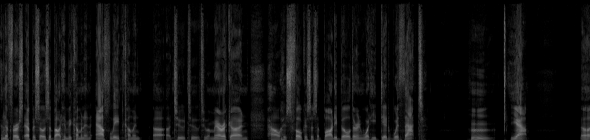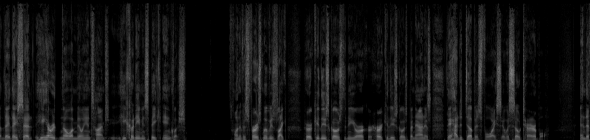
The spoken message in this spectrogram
And the first episode is about him becoming an athlete, coming uh, to, to, to America, and how his focus as a bodybuilder and what he did with that. Hmm. Yeah. Uh, they, they said he heard no a million times. He couldn't even speak English. One of his first movies was like Hercules Goes to New York or Hercules Goes Bananas. They had to dub his voice. It was so terrible. And the,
